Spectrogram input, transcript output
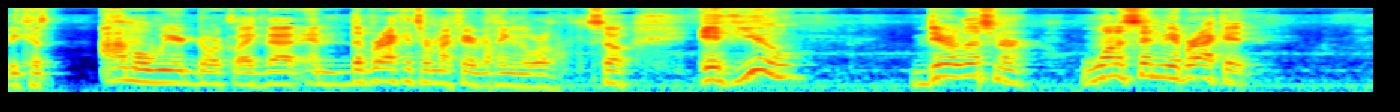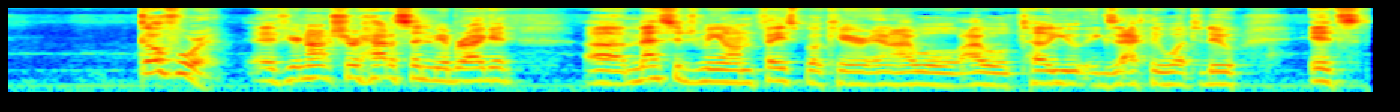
because I'm a weird dork like that, and the brackets are my favorite thing in the world. So, if you, dear listener, want to send me a bracket, go for it. If you're not sure how to send me a bracket, uh, message me on Facebook here, and I will I will tell you exactly what to do. It's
